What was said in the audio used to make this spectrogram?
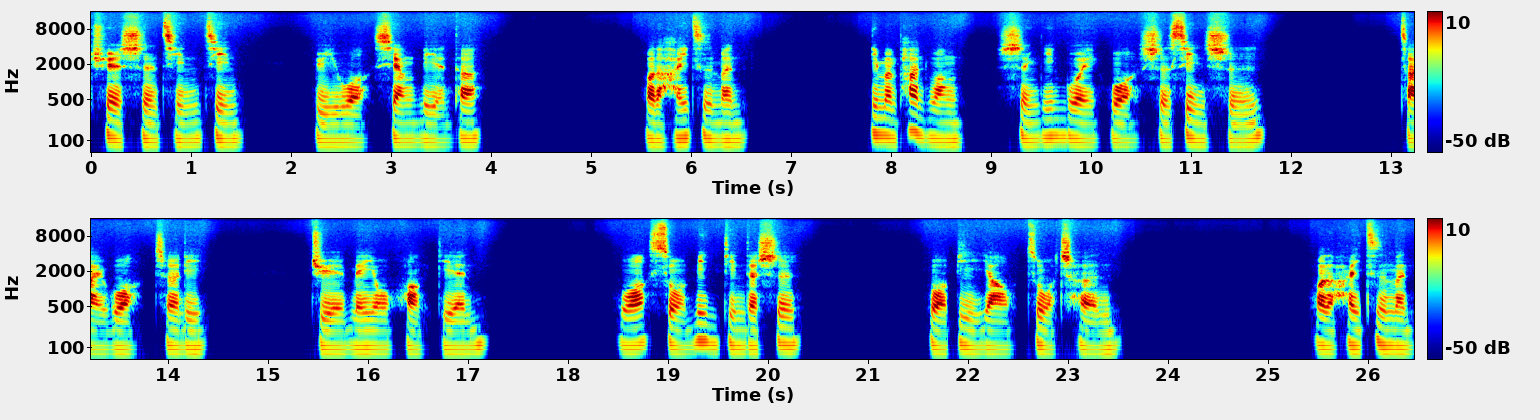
却是紧紧与我相连的，我的孩子们，你们盼望是因为我是信实，在我这里绝没有谎言。我所命定的事，我必要做成。我的孩子们。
